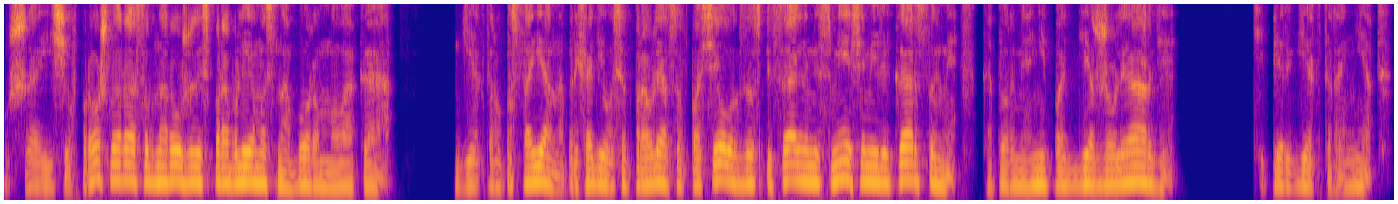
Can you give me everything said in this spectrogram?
У Шаи еще в прошлый раз обнаружились проблемы с набором молока. Гектору постоянно приходилось отправляться в поселок за специальными смесями и лекарствами, которыми они поддерживали Арди. Теперь Гектора нет.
